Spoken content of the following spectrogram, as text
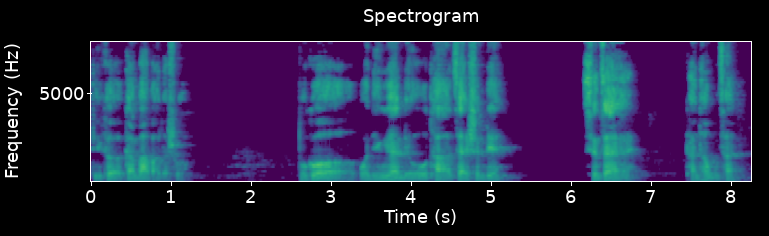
迪克干巴巴的说。不过我宁愿留他在身边。现在，谈谈午餐。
